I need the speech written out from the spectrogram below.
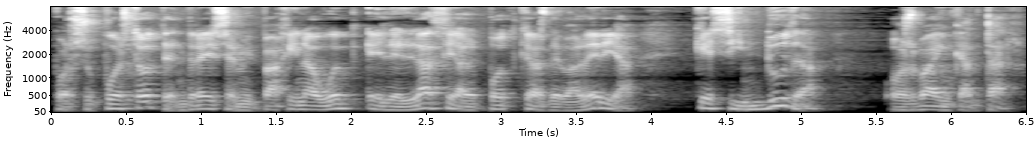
Por supuesto, tendréis en mi página web el enlace al podcast de Valeria, que sin duda os va a encantar.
